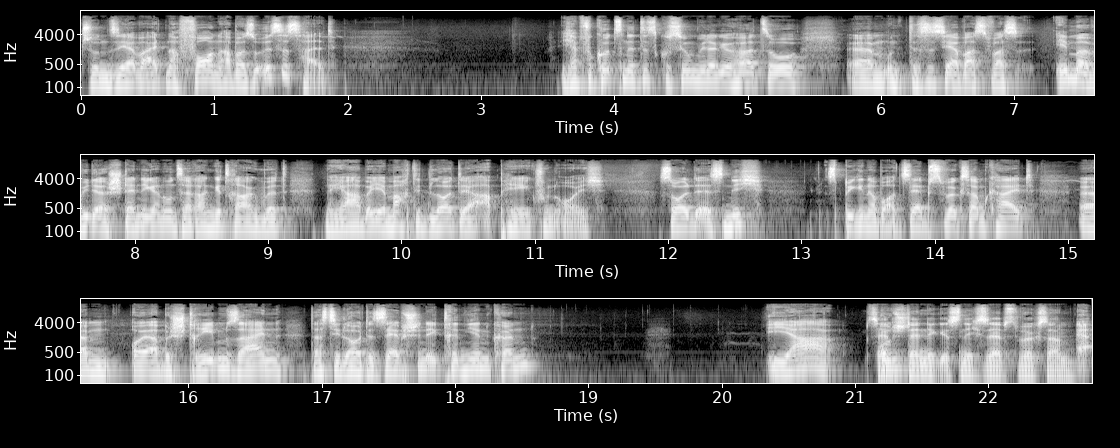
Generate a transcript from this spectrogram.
schon sehr weit nach vorn, aber so ist es halt. Ich habe vor kurzem eine Diskussion wieder gehört, so, ähm, und das ist ja was, was immer wieder ständig an uns herangetragen wird. Naja, aber ihr macht die Leute ja abhängig von euch. Sollte es nicht, speaking about Selbstwirksamkeit, ähm, euer Bestreben sein, dass die Leute selbstständig trainieren können? Ja, Selbstständig ist nicht selbstwirksam. Ja,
